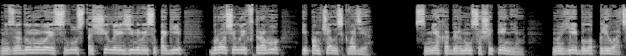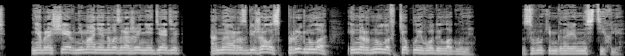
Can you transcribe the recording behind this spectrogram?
Не задумываясь, Лу стащила резиновые сапоги, бросила их в траву и помчалась к воде. Смех обернулся шипением, но ей было плевать. Не обращая внимания на возражения дяди, она разбежалась, прыгнула и нырнула в теплые воды лагуны. Звуки мгновенно стихли.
